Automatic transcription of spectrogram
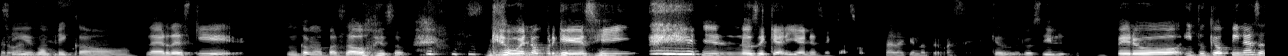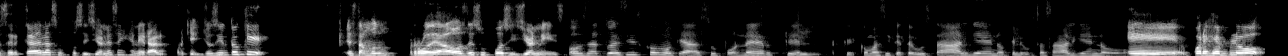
sí, es complicado. La verdad es que nunca me ha pasado eso. Qué bueno, porque sí, no sé qué haría en ese caso. Para que no te pase. Qué duro, sí. Pero, ¿y tú qué opinas acerca de las suposiciones en general? Porque yo siento que estamos rodeados de suposiciones. O sea, tú decís como que a suponer que, el, que como así que te gusta a alguien o que le gustas a alguien o... Eh, por ejemplo,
